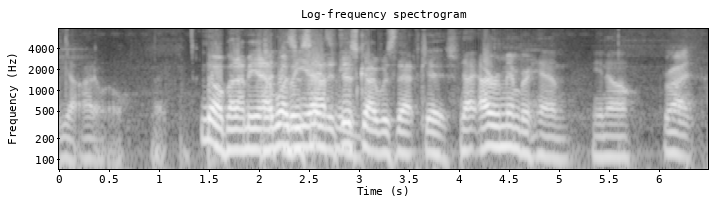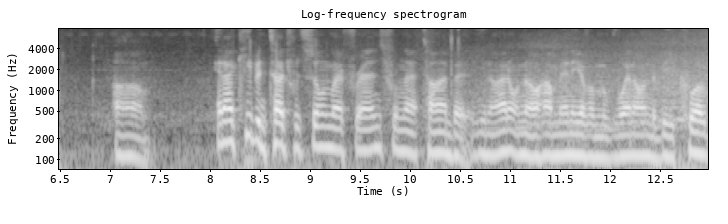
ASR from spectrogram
yeah, I don't know. Like, No, but I mean, I But- but wasn't saying asked that this guy was that case. I, I remember him, you know. Right. Um, and I keep in touch with some of my friends from that time, but you know, I don't know how many of them went on to be quote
